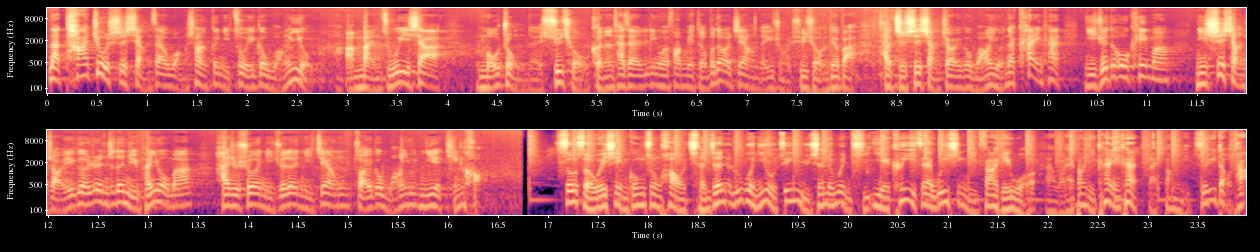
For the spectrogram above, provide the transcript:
那他就是想在网上跟你做一个网友啊，满足一下。某种的需求，可能他在另外方面得不到这样的一种需求，对吧？他只是想交一个网友，那看一看，你觉得 OK 吗？你是想找一个认真的女朋友吗？还是说你觉得你这样找一个网友你也挺好？搜索微信公众号陈真，如果你有追女生的问题，也可以在微信里发给我，啊，我来帮你看一看，来帮你追到她。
